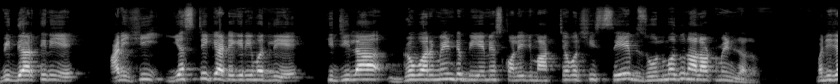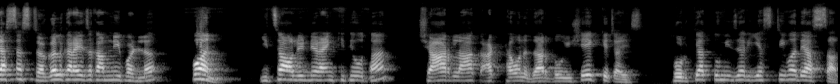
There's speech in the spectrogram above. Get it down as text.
विद्यार्थिनी आहे आणि ही एस टी कॅटेगरी मधली आहे की जिला गव्हर्नमेंट बीएमएस कॉलेज मागच्या वर्षी सेफ झोन मधून अलॉटमेंट झालं. म्हणजे जास्त स्ट्रगल करायचं काम नाही पडलं. पण हिचा ऑल इंडिया रँक किती होता? चार लाख अठ्ठावन्न हजार दोनशे एक्केचाळीस. थोडक्यात तुम्ही जर एस टी मध्ये असाल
